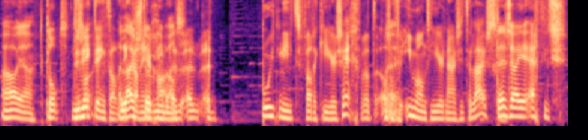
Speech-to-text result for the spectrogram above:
Oh ja, het klopt. Dus Die ik denk dan, ik kan hier gewoon, het, het, het boeit niet wat ik hier zeg. Want alsof Nee. iemand hier naar zit te luisteren. Tenzij je echt iets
